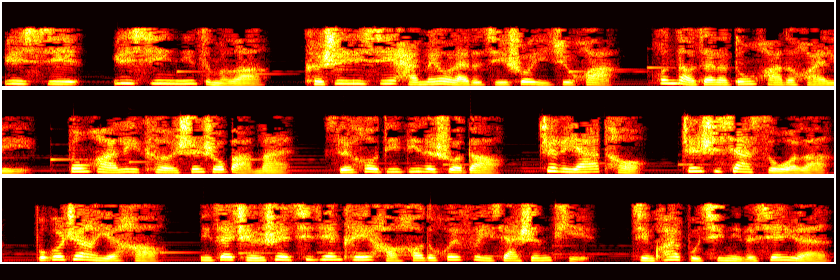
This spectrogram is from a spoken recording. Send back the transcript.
玉溪，玉溪，你怎么了？”可是玉溪还没有来得及说一句话，昏倒在了东华的怀里。东华立刻伸手把脉，随后低低的说道：“这个丫头真是吓死我了。不过这样也好。”你在沉睡期间可以好好的恢复一下身体，尽快补齐你的仙元。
